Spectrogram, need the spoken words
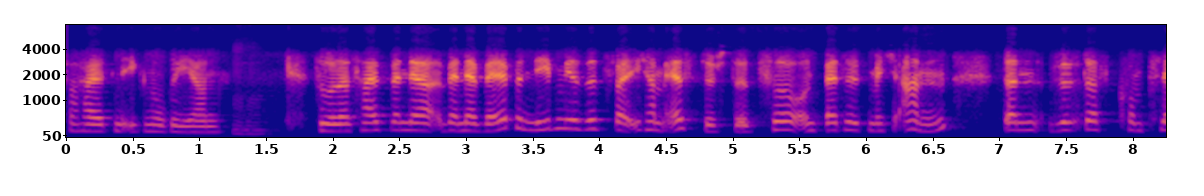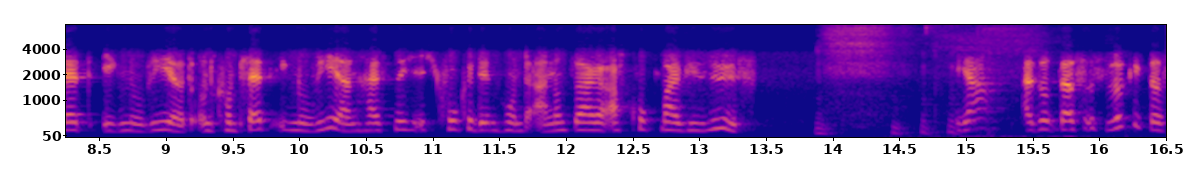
Verhalten ignorieren. Mhm. So, das heißt, wenn der, wenn der Welpe neben mir sitzt, weil ich am Esstisch sitze und bettelt mich an, dann wird das komplett ignoriert. Und komplett ignorieren heißt nicht, ich gucke den Hund an und sage, ach, guck mal, wie süß. Ja, also das ist wirklich das.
